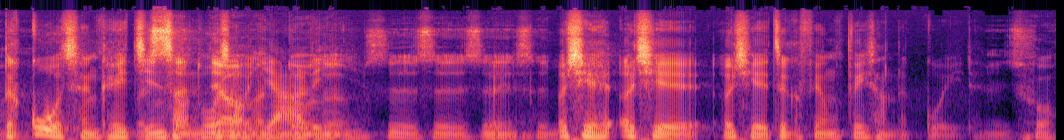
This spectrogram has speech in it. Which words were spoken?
的过程可以减少多少压力？是是是是，而且而且而且这个费用非常的贵的，没错，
